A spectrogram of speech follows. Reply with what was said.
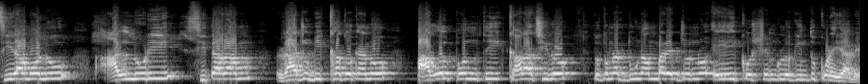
সিরামলু আল্লুরি, সীতারাম, রাজু বিখ্যাত কেন? পাগলপন্থী কারা ছিল? তো তোমরা দু নম্বরের জন্য এই কোশ্চেনগুলো কিন্তু করে যাবে।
